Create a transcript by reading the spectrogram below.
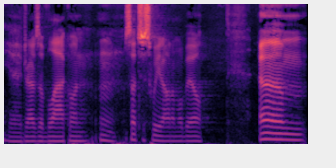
Yeah, he drives a black one. Mm, such a sweet automobile. Um,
